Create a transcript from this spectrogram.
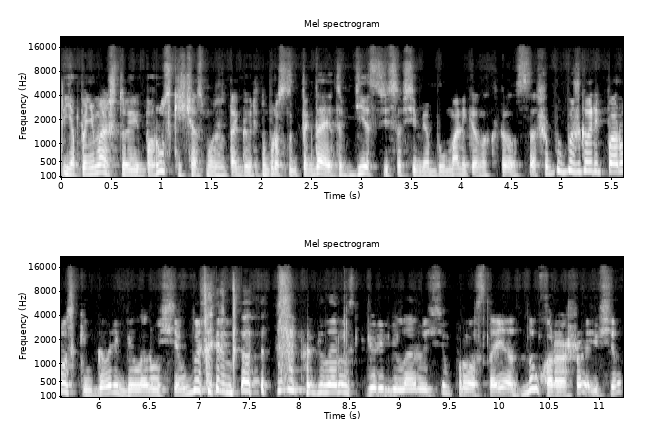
я понимаю, что и по-русски сейчас можно так говорить, но просто тогда это в детстве совсем я был маленький, она сказала, Саша, будешь говорить по-русски, говори Беларусь, будешь говорить по-белорусски, говори Беларусь, все просто. Я, ну, хорошо, и все.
